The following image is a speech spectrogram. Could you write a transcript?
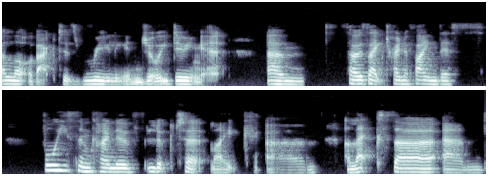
a lot of actors really enjoy doing it. Um, so I was like trying to find this voice and kind of looked at like um, Alexa and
